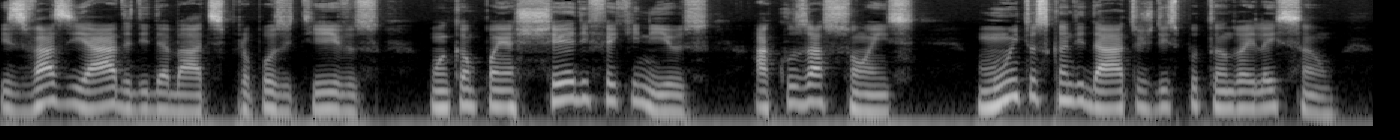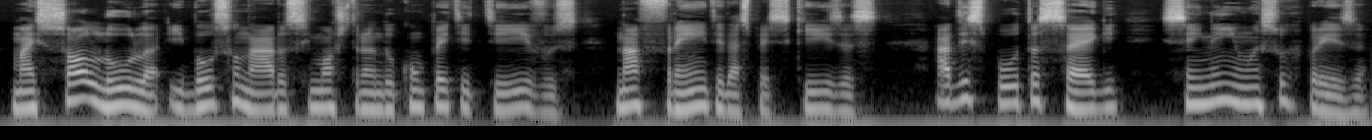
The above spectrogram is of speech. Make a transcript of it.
esvaziada de debates propositivos, uma campanha cheia de fake news, acusações, muitos candidatos disputando a eleição, mas só Lula e Bolsonaro se mostrando competitivos na frente das pesquisas, a disputa segue sem nenhuma surpresa.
